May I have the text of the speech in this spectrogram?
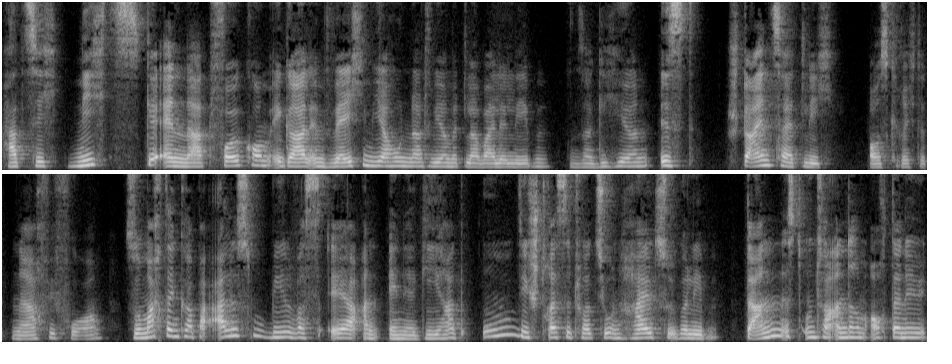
hat sich nichts geändert, vollkommen egal in welchem Jahrhundert wir mittlerweile leben. Unser Gehirn ist steinzeitlich ausgerichtet nach wie vor. So macht dein Körper alles mobil, was er an Energie hat, um die Stresssituation heil zu überleben. Dann ist unter anderem auch deine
